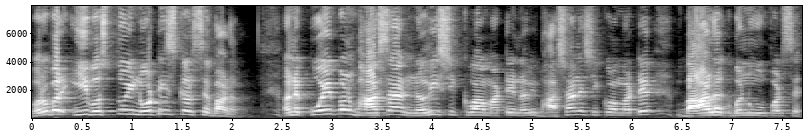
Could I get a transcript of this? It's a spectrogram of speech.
બરોબર? એ વસ્તુ એ નોટિસ કરશે બાળક. અને કોઈ પણ ભાષા નવી શીખવા માટે, નવી ભાષાને શીખવા માટે બાળક બનવું પડશે.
